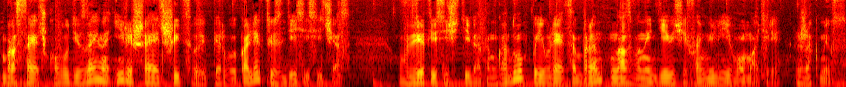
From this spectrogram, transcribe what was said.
бросает школу дизайна и решает шить свою первую коллекцию здесь и сейчас. В 2009 году появляется бренд, названный девичьей фамилией его матери – Жак Мюс.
